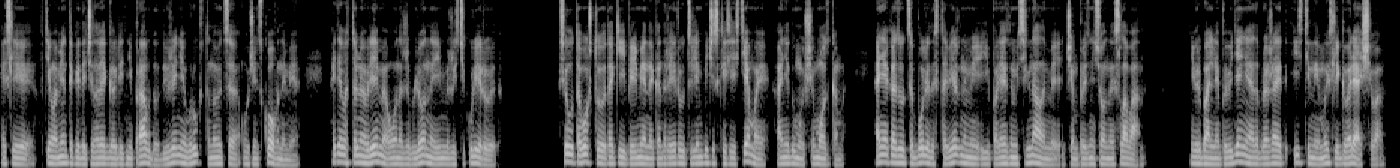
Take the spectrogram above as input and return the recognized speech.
если в те моменты, когда человек говорит неправду, движения в рук становятся очень скованными, хотя в остальное время он оживленно ими жестикулирует. В силу того, что такие перемены контролируются лимбической системой, а не думающим мозгом, они оказываются более достоверными и полезными сигналами, чем произнесенные слова. Невербальное поведение отображает истинные мысли говорящего.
